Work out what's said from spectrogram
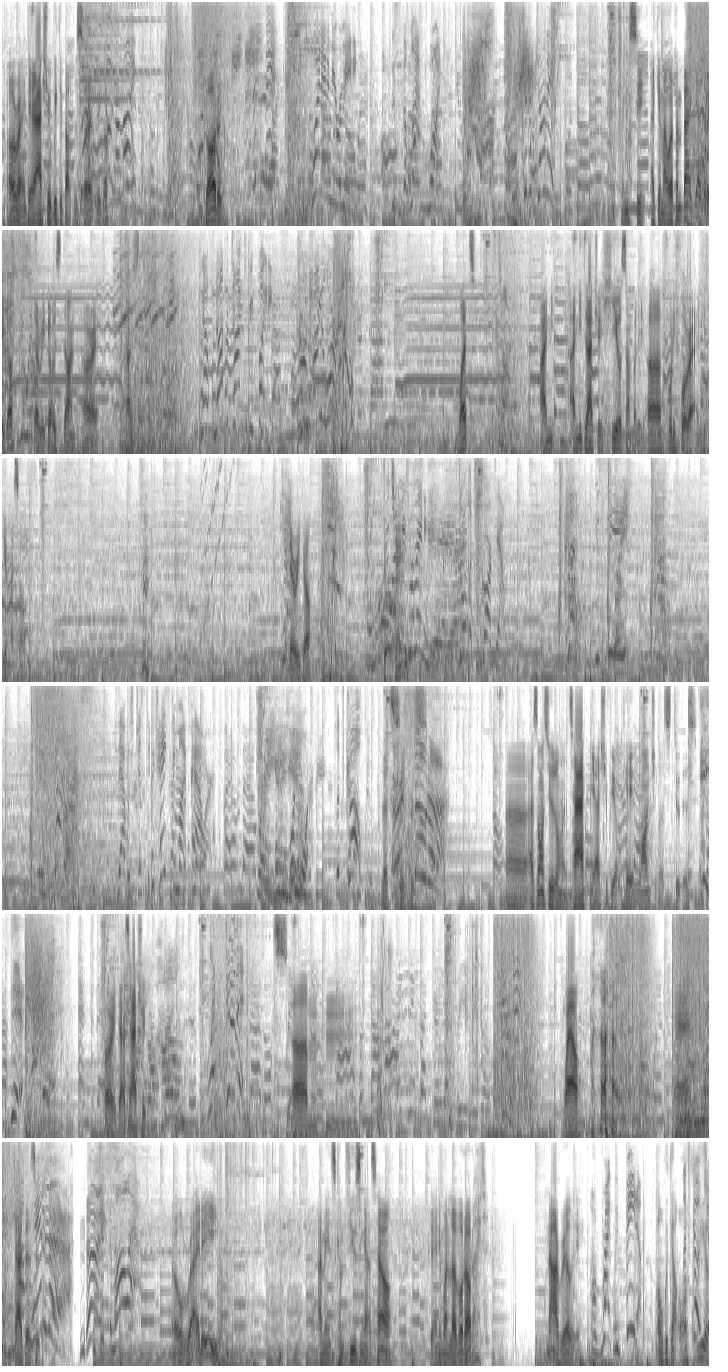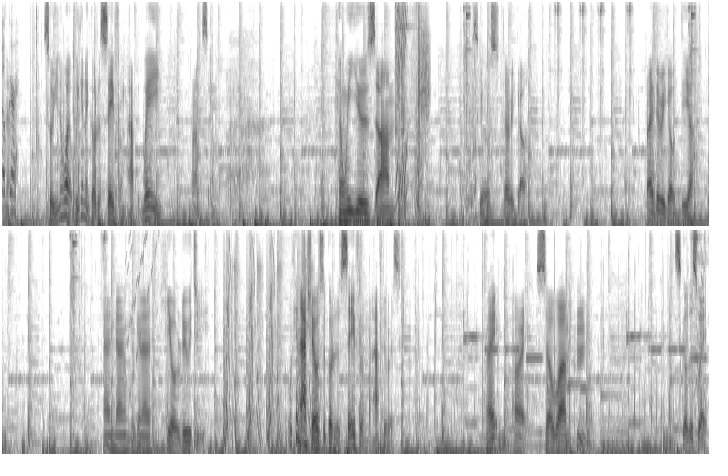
Alright, they're actually weak about this. right? there we go. Got it. This is it. One enemy remaining. This is the last one. I should have done it. Let me see. I get my weapon back. Yeah, there we go. There we go. It's done. Alright. Now just now's not the time to be fighting. They're on high alert. what? It's time. I need I need to actually heal somebody. Uh 44, right? I need to heal myself. There we go. Two 15. remaining. Don't let your guard down. You see? That was just a taste of my power. One more. Let's go. Let's see if Uh, as long as you don't attack me, I should be okay. Launch. Let's do this. Eat this! All right, that's actually. Let's do this. It's, um. Hmm. Wow. and that does it. Took them all out. Alrighty. I mean, it's confusing as hell. Did anyone leveled up? Right. Not really. All right, we beat him. Oh, we got all Let's go, three of Joker. them. So you know what? We're gonna go to safe room after. Wait. Hold on a second. Can we use um skills? There we go. Right there we go, Dia. And then we're gonna heal Ryuji. We can actually also go to the safe room afterwards. Right? Alright, so, um, hmm. Let's go this way.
